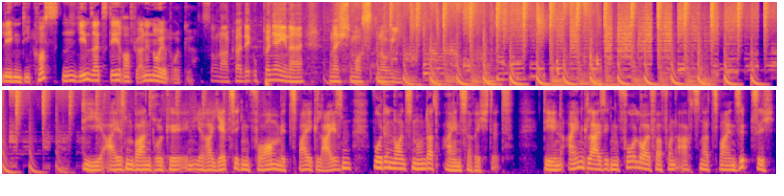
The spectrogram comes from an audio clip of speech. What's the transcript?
liegen die Kosten jenseits derer für eine neue Brücke. Die Eisenbahnbrücke in ihrer jetzigen Form mit zwei Gleisen wurde 1901 errichtet. Den eingleisigen Vorläufer von 1872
